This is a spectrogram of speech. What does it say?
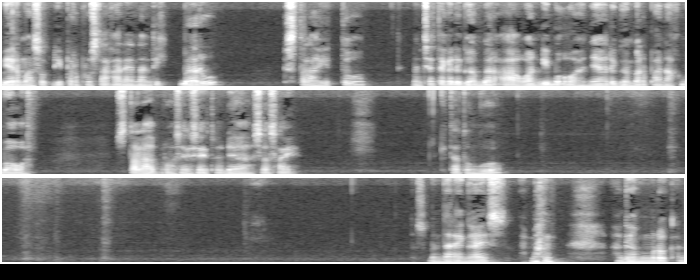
biar masuk di perpustakaannya nanti baru setelah itu mencetak ada gambar awan di bawahnya ada gambar panah ke bawah. Setelah prosesnya itu udah selesai. Kita tunggu. Sebentar ya guys. Emang agak memerlukan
